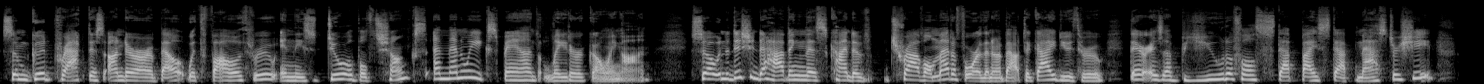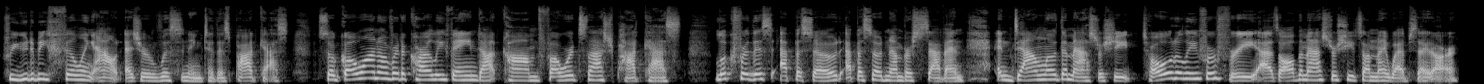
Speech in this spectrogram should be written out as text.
some good practice under our belt with follow through in these doable chunks, and then we expand later going on. So in addition to having this kind of travel metaphor that I'm about to guide you through, there is a beautiful step by step master sheet for you to be filling out as you're listening to this podcast. So go on over to carlyfain.com forward slash podcast. Look for this episode, episode number seven, and download the master sheet totally for free as all the master sheets on my website are.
